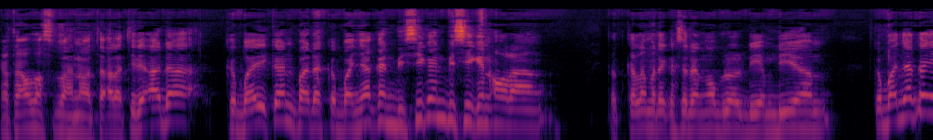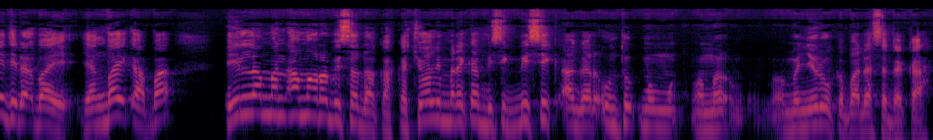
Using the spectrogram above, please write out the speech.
Kata Allah Subhanahu wa taala, tidak ada kebaikan pada kebanyakan bisikan-bisikan orang tatkala mereka sedang ngobrol diam-diam, kebanyakannya tidak baik. Yang baik apa? Illa man amara bisadaqah, kecuali mereka bisik-bisik agar untuk menyeru kepada sedekah.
